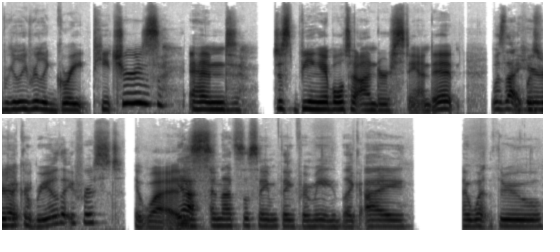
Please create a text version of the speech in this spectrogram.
really, really great teachers and just being able to understand it. Was that It was here really at Cabrillo that you first? It was. Yeah, and that's the same thing for me. Like I, I went through,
